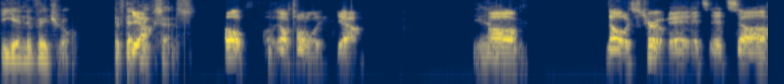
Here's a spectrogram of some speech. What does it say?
the individual if that Yeah. makes sense oh oh totally yeah yeah um no it's true. It's it's uh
